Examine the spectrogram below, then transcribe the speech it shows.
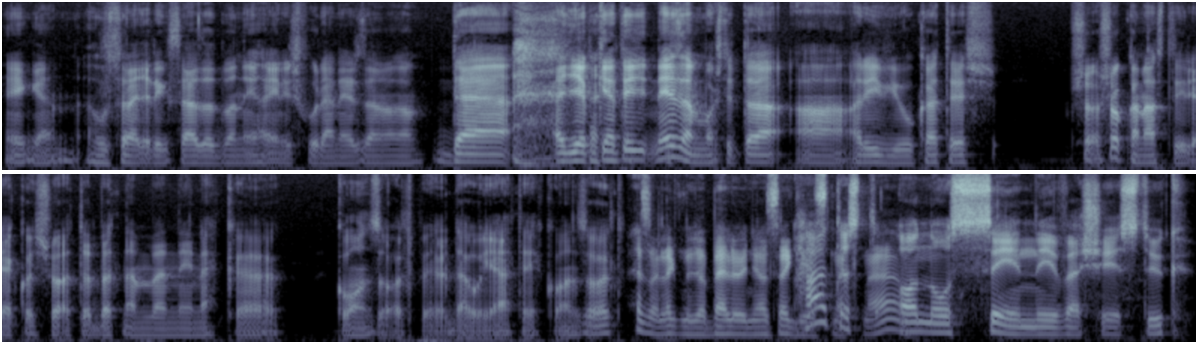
Igen, a 21. században néha én is furán érzem magam. De egyébként így nézem most itt a, a, a review-kat, és so, sokan azt írják, hogy soha többet nem vennének konzolt, például játékkonzolt. Ez a legnagyobb előnye az egésznek, Hát ezt nem? annó szénné veséztük,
